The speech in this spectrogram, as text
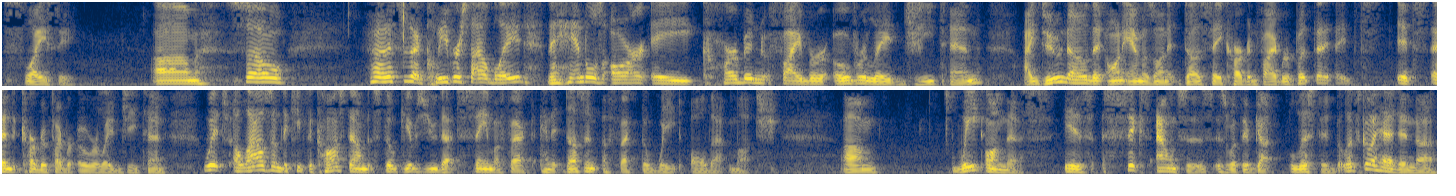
slicey. Um, so uh, this is a cleaver style blade. The handles are a carbon fiber overlaid G10. I do know that on Amazon it does say carbon fiber, but it's it's and carbon fiber overlaid G10, which allows them to keep the cost down, but still gives you that same effect, and it doesn't affect the weight all that much. Um, weight on this is six ounces, is what they've got listed. But let's go ahead and uh,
